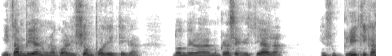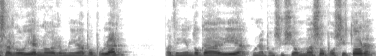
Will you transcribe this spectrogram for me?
y también una coalición política donde la democracia cristiana, en sus críticas al gobierno de la Unidad Popular, va teniendo cada día una posición más opositora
